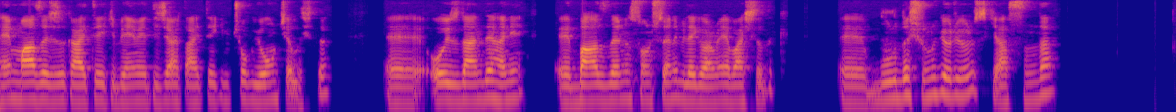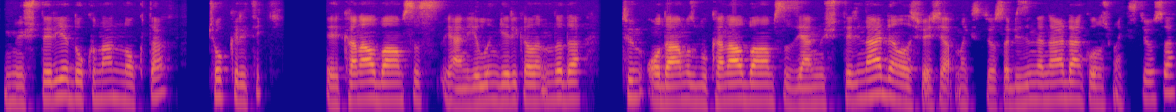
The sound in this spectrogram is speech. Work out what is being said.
Hem mağazacılık IT ekibi hem ticaret IT ekibi çok yoğun çalıştı. E, o yüzden de hani e, bazılarının sonuçlarını bile görmeye başladık. E, burada şunu görüyoruz ki aslında müşteriye dokunan nokta çok kritik. E, kanal bağımsız yani yılın geri kalanında da tüm odağımız bu kanal bağımsız. Yani müşteri nereden alışveriş yapmak istiyorsa, bizimle nereden konuşmak istiyorsa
